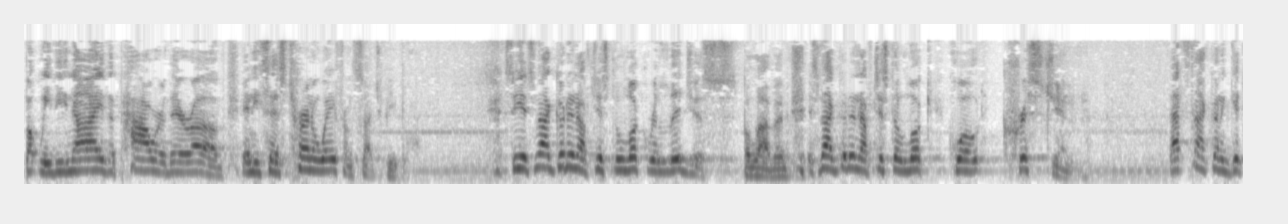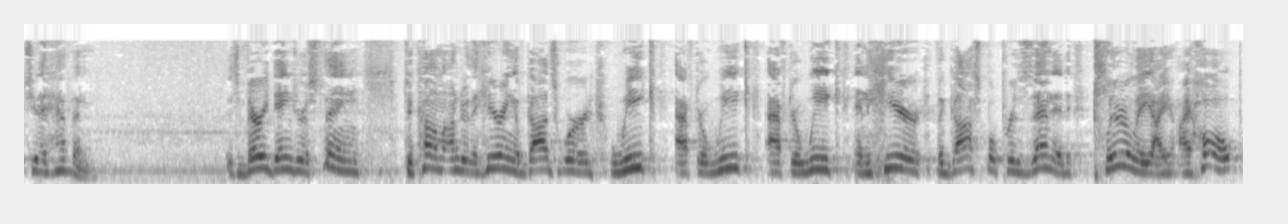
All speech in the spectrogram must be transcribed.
but we deny the power thereof. And he says, Turn away from such people. See, it's not good enough just to look religious, beloved. It's not good enough just to look, quote, Christian. That's not going to get you to heaven. It's a very dangerous thing to come under the hearing of God's word week after week after week and hear the gospel presented clearly, I, I hope,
